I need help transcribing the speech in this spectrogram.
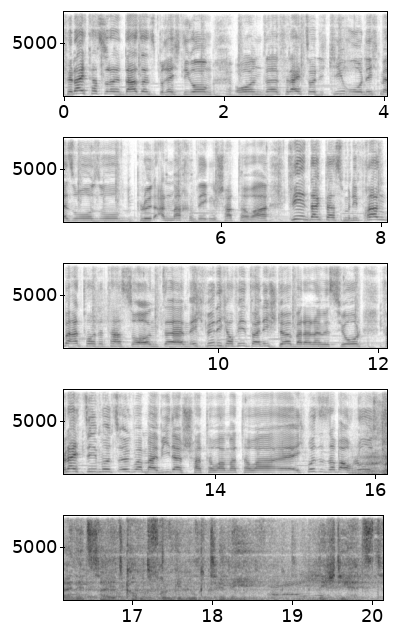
vielleicht hast du deine Daseinsberechtigung. Und äh, vielleicht sollte ich Kiro nicht mehr so, so blöd anmachen wegen Shatawa. Vielen Dank, dass du mir die Fragen beantwortet hast. Und äh, ich will dich auf jeden Fall nicht stören bei deiner Mission. Vielleicht sehen wir uns irgendwann mal wieder. Shatawa, Matawa. Äh, ich muss es aber auch los. Jetzt.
